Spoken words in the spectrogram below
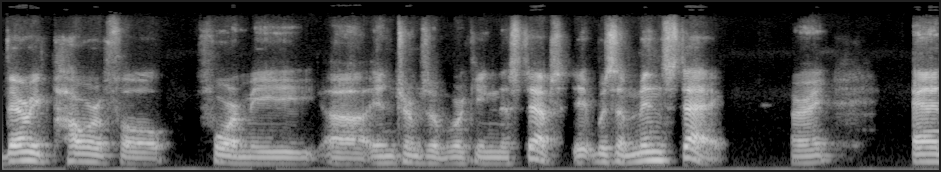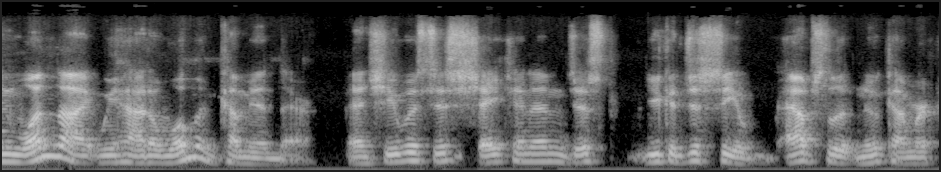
very powerful for me uh, in terms of working the steps. It was a MnSTAG, all right. And one night we had a woman come in there, and she was just shaking and just you could just see an absolute newcomer.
